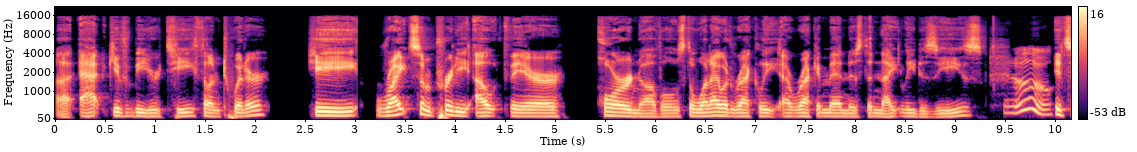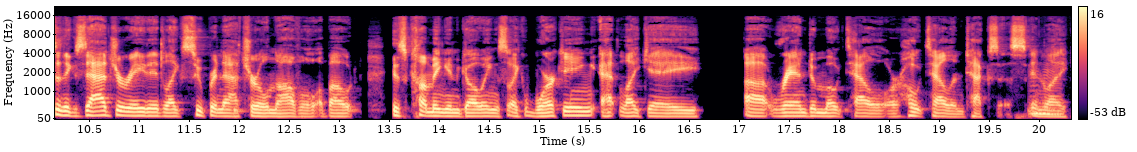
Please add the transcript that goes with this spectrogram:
uh, at Give Me Your Teeth on Twitter. He writes some pretty out there horror novels. The one I would rec- uh, recommend is The Nightly Disease. Ooh. It's an exaggerated, like supernatural novel about his coming and goings, like working at like a uh, random motel or hotel in Texas. And Mhm. like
